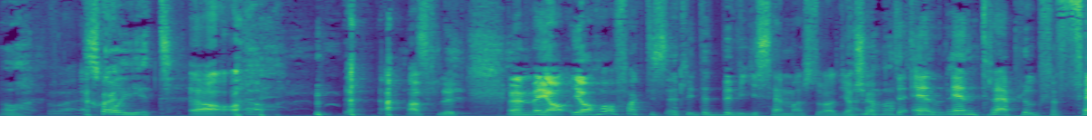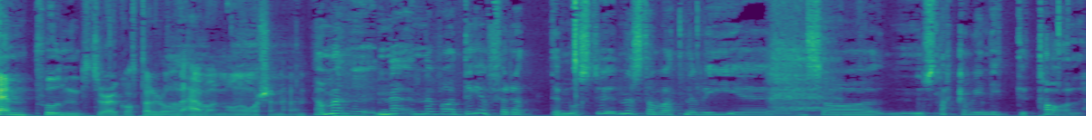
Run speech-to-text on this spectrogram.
Ja, skojigt. Ja. Ja. Absolut. Eh, Men jag, jag har faktiskt ett litet bevis hemma, står att jag Ja, köpte en, en träplugg för fem pund, tror jag kostade då. Det här var många år sedan. Men... Ja, men när, när var det? För att det måste ju nästan varit när vi, eh, alltså, nu snackar vi 90-tal.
